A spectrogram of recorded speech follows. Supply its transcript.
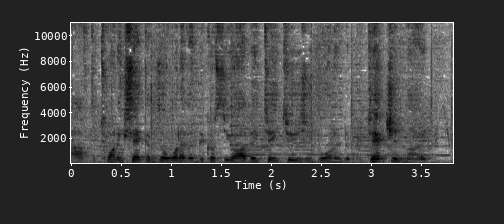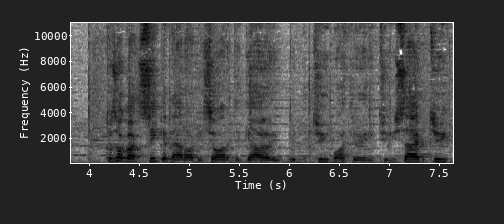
after 20 seconds or whatever because the IBT2s had gone into protection mode. Because I got sick of that, I decided to go with the 2x32 Sabertooth,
